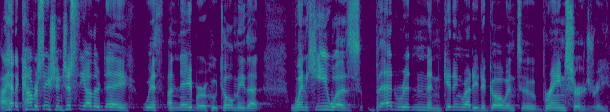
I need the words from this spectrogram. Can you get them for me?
I had a conversation just the other day with a neighbor who told me that when he was bedridden and getting ready to go into brain surgery,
